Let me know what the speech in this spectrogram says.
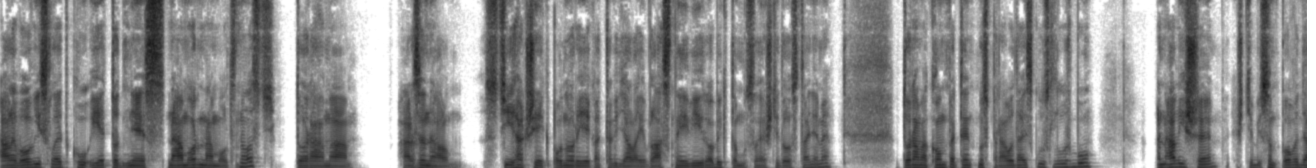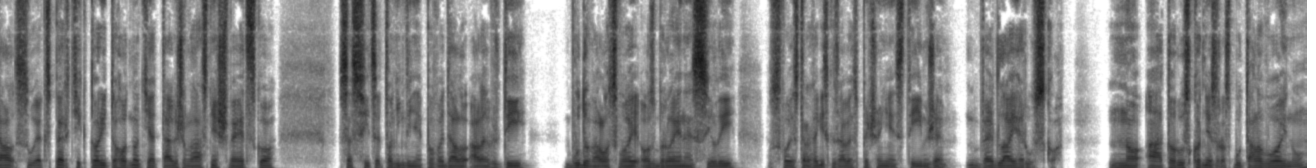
ale vo výsledku je to dnes námorná mocnosť, ktorá má arzenál stíhačiek, ponoriek a tak ďalej vlastnej výroby, k tomu sa ešte dostaneme, ktorá má kompetentnú spravodajskú službu. A navyše, ešte by som povedal, sú experti, ktorí to hodnotia tak, že vlastne Švédsko sa síce to nikdy nepovedalo, ale vždy budovalo svoje ozbrojené sily, svoje strategické zabezpečenie s tým, že vedľa je Rusko. No a to Rusko dnes rozputalo vojnu,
